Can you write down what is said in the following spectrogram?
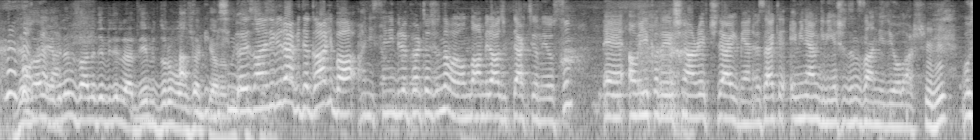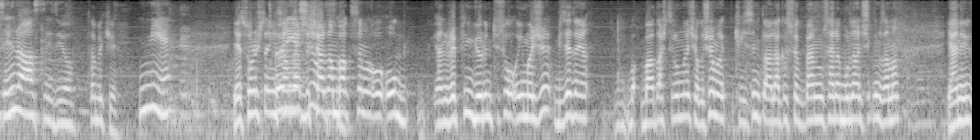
cezayı Eminem zannedebilirler diye bir durum olacak yani. Şimdi öyle zannedebilirler. Bir de galiba hani senin bir röportajında var ondan birazcık dert yanıyorsun. Ee, Amerika'da yaşayan rapçiler gibi yani özellikle Eminem gibi yaşadığını zannediyorlar. Bu seni rahatsız ediyor. Tabii ki. Niye? Ya sonuçta insanlar yaşıyor dışarıdan musun? baksa o, o yani rap'in görüntüsü, o imajı bize de ya- ba- bağdaştırılmaya çalışıyor ama kesinlikle alakası yok. Ben mesela buradan çıktığım zaman yani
